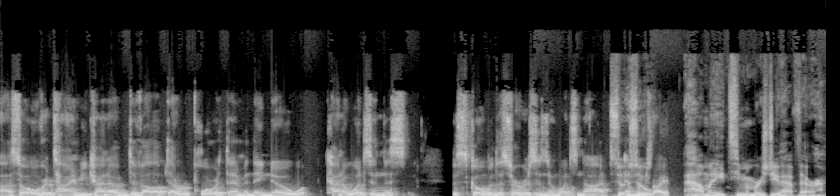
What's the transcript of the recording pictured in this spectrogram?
Uh, so over time, you kind of develop that rapport with them, and they know kind of what's in this the scope of the services and what's not. So, so try- how many team members do you have there?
